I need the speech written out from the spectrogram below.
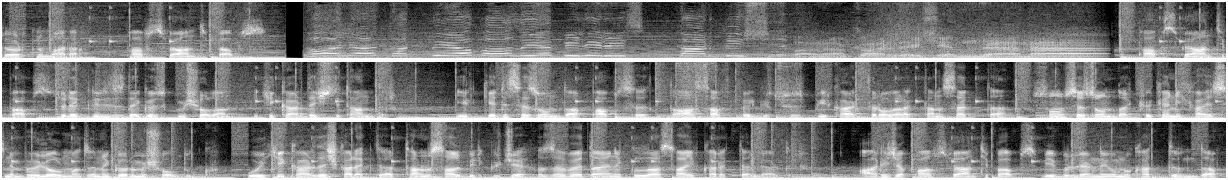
4 numara Paps ve Antipaps kardeşim. Paps ve Antipaps sürekli dizide gözükmüş olan iki kardeş titandır. İlk 7 sezonda Paps'ı daha saf ve güçsüz bir karakter olarak tanısak da son sezonda köken hikayesinin böyle olmadığını görmüş olduk. Bu iki kardeş karakter tanrısal bir güce, hıza ve dayanıklılığa sahip karakterlerdir. Ayrıca Paps ve Antipaps birbirlerine yumruk attığında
